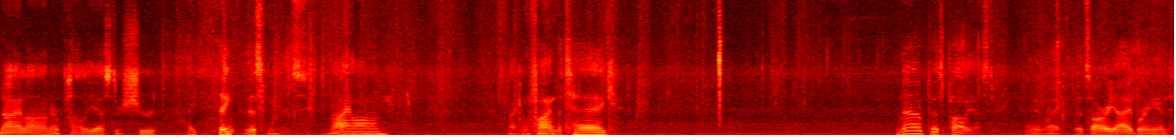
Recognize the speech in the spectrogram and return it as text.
nylon or polyester shirt. I think this one is nylon. If I can find the tag. Nope, it's polyester. Anyway, it's REI brand.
